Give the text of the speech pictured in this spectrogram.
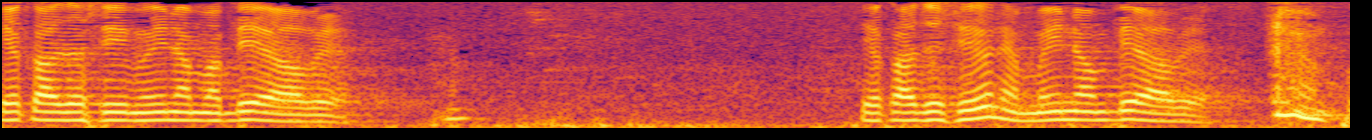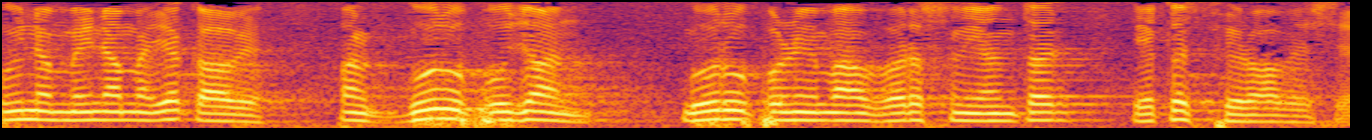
એકાદશી મહિનામાં બે આવે. એકાદશી હોય ને, મહિનામાં બે આવે. પૂનમ મહિનામાં એક આવે. પણ ગુરુ પૂજન, ગુરુ પૂર્ણિમા વર્ષની અંતર એક જ ફેરો આવે છે.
